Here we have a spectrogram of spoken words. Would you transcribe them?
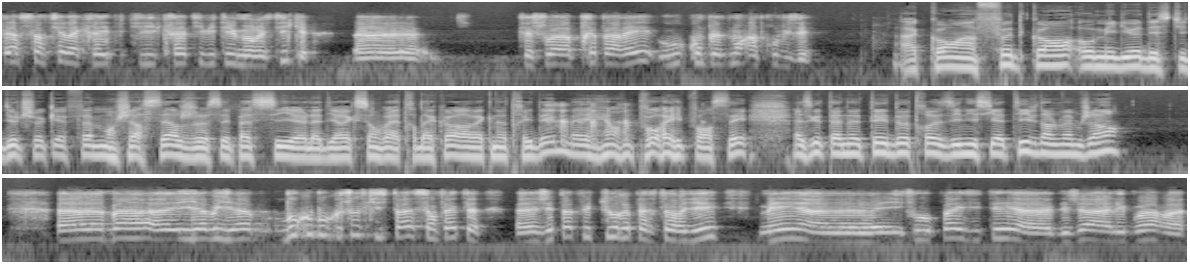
faire sortir la créativité, humoristique, euh, que ce soit préparé ou complètement improvisé. À quand un feu de camp au milieu des studios de Choc FM, mon cher Serge Je ne sais pas si la direction va être d'accord avec notre idée, mais on pourrait y penser. Est-ce que tu as noté d'autres initiatives dans le même genre? Euh, ben, euh, il, y a, beaucoup beaucoup de choses qui se passent. En fait, euh, j'ai pas pu tout répertorier, mais euh, il faut pas hésiter déjà à aller voir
